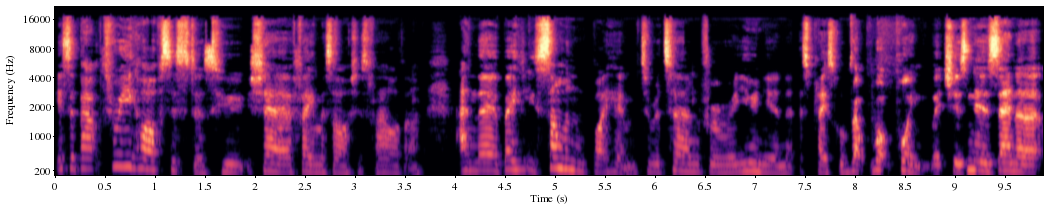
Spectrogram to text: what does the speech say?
It's about three half sisters who share a famous artist father, and they're basically summoned by him to return for a reunion at this place called Rock, Point, which is near Zennor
